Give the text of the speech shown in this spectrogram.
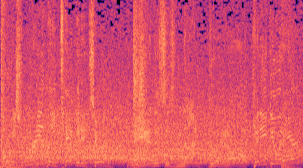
Oh, he's really taking it to him. Man, this is not good at all. Can he do it here?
